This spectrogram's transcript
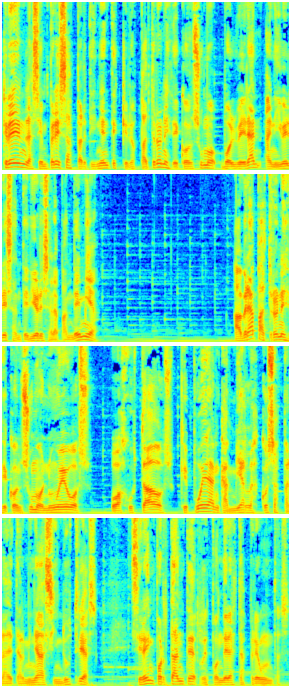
¿Creen las empresas pertinentes que los patrones de consumo volverán a niveles anteriores a la pandemia? ¿Habrá patrones de consumo nuevos o ajustados que puedan cambiar las cosas para determinadas industrias? será importante responder a estas preguntas.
